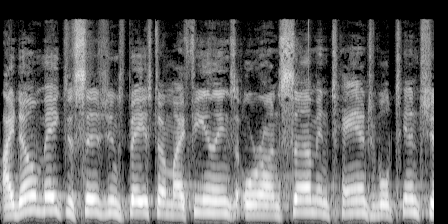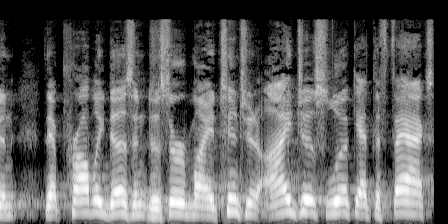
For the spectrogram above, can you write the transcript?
I don't make decisions based on my feelings or on some intangible tension that probably doesn't deserve my attention. I just look at the facts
